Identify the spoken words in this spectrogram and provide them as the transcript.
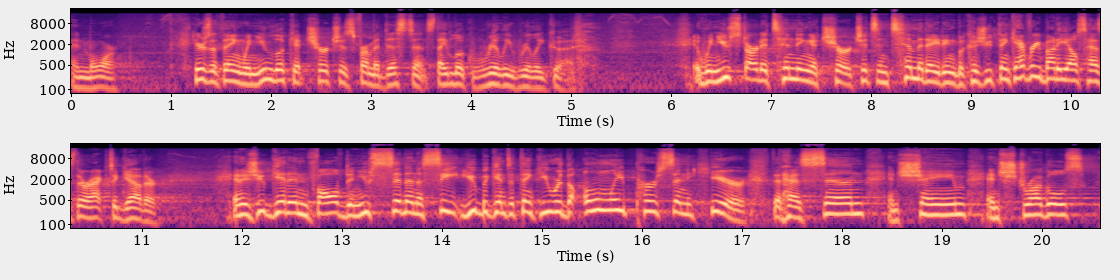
and more. Here's the thing when you look at churches from a distance, they look really, really good. When you start attending a church, it's intimidating because you think everybody else has their act together. And as you get involved and you sit in a seat, you begin to think you are the only person here that has sin and shame and struggles,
